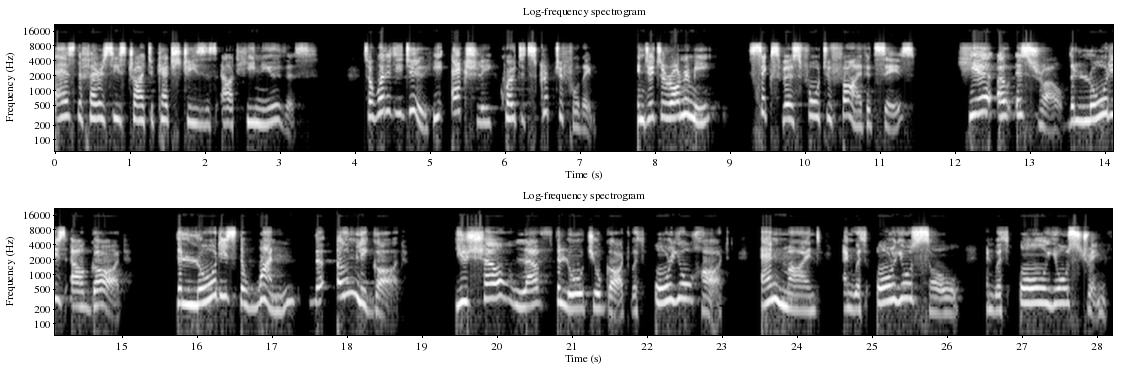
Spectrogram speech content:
as the Pharisees tried to catch Jesus out, he knew this. So what did he do? He actually quoted scripture for them. In Deuteronomy 6, verse 4 to 5, it says, Hear, O Israel, the Lord is our God. The Lord is the one, the only God. You shall love the Lord your God with all your heart and mind, and with all your soul, and with all your strength,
